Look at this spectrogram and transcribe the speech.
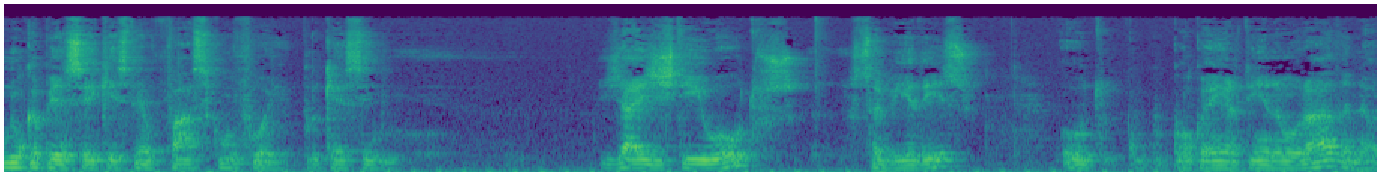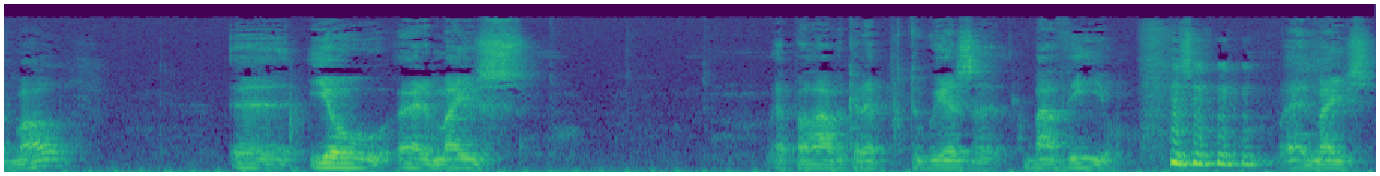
nunca pensei que isso é fácil como foi, porque assim já existiam outros, sabia disso, outro, com quem ele tinha namorada, normal. Eh, e eu era mais a palavra que era portuguesa, badio. é mais.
